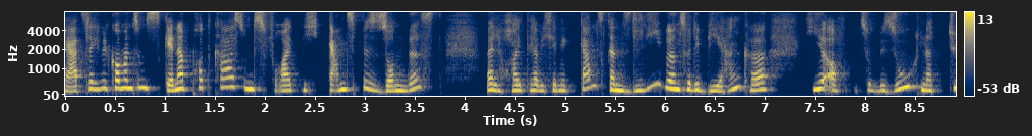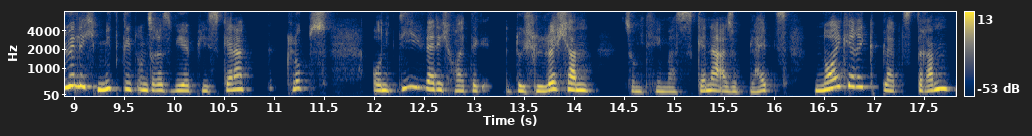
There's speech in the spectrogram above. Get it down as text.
Herzlich willkommen zum Scanner Podcast und es freut mich ganz besonders, weil heute habe ich eine ganz, ganz liebe und zwar die Bianca hier auf, zu Besuch, natürlich Mitglied unseres VIP Scanner Clubs und die werde ich heute durchlöchern zum Thema Scanner. Also bleibt's neugierig, bleibt's dran.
